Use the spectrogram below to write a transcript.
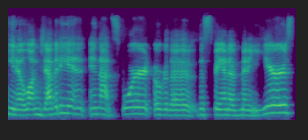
you know longevity in, in that sport over the the span of many years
